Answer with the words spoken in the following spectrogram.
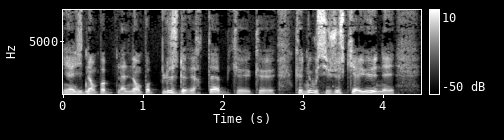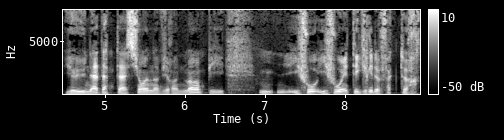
Ils n'ont pas, pas plus de vertèbres que, que, que nous. C'est juste qu'il y a eu une, y a eu une adaptation à l'environnement, puis il faut, il faut intégrer le facteur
